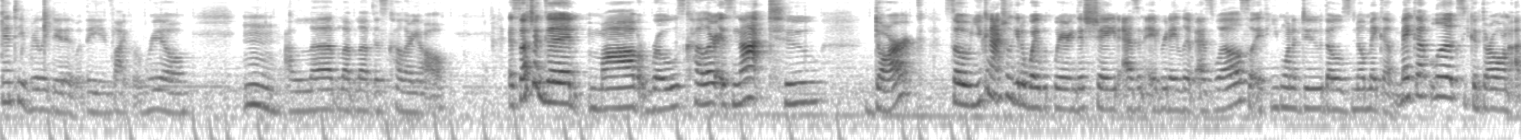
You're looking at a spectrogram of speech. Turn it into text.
Fenty really did it with these, like for real. Mm, I love, love, love this color, y'all. It's such a good mauve rose color. It's not too dark, so you can actually get away with wearing this shade as an everyday lip as well. So if you wanna do those no makeup makeup looks, you can throw on a,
